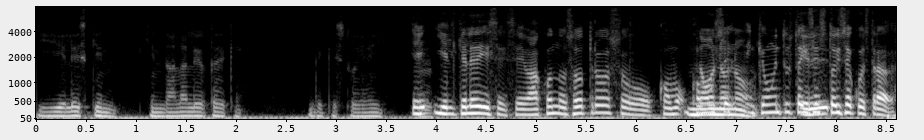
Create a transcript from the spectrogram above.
y él es quien, quien da la alerta de que, de que estoy ahí. ¿Y, él qué le dice? ¿Se va con nosotros o cómo? no, no, no. ¿En qué momento usted dice estoy secuestrado?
